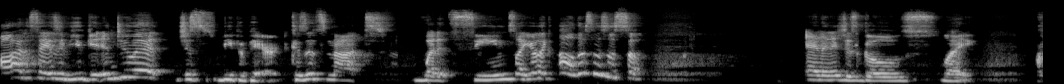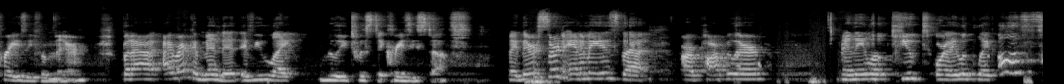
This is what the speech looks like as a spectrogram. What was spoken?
all I have to say is if you get into it, just be prepared because it's not what it seems like. You're like, oh, this is a so, and then it just goes like crazy from there. But I, I recommend it if you like really twisted, crazy stuff. Like there are certain animes that are popular and they look cute or they look like oh this is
